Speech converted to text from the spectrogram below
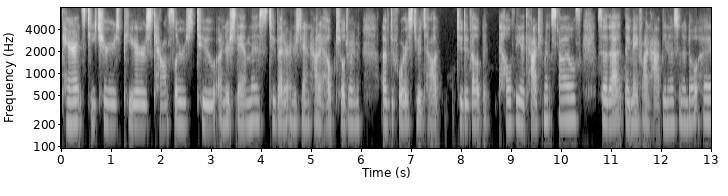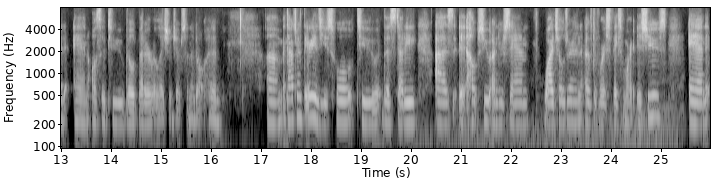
parents, teachers, peers, counselors to understand this, to better understand how to help children of divorce to, atta- to develop healthy attachment styles so that they may find happiness in adulthood and also to build better relationships in adulthood. Um, attachment theory is useful to the study as it helps you understand why children of divorce face more issues and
